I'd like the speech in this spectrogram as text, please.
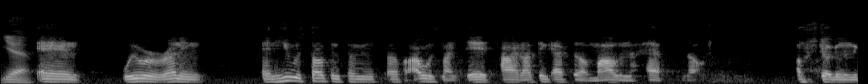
Yeah. And we were running, and he was talking to me and stuff. I was like dead tired. I think after a mile and a half, I was I was struggling to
